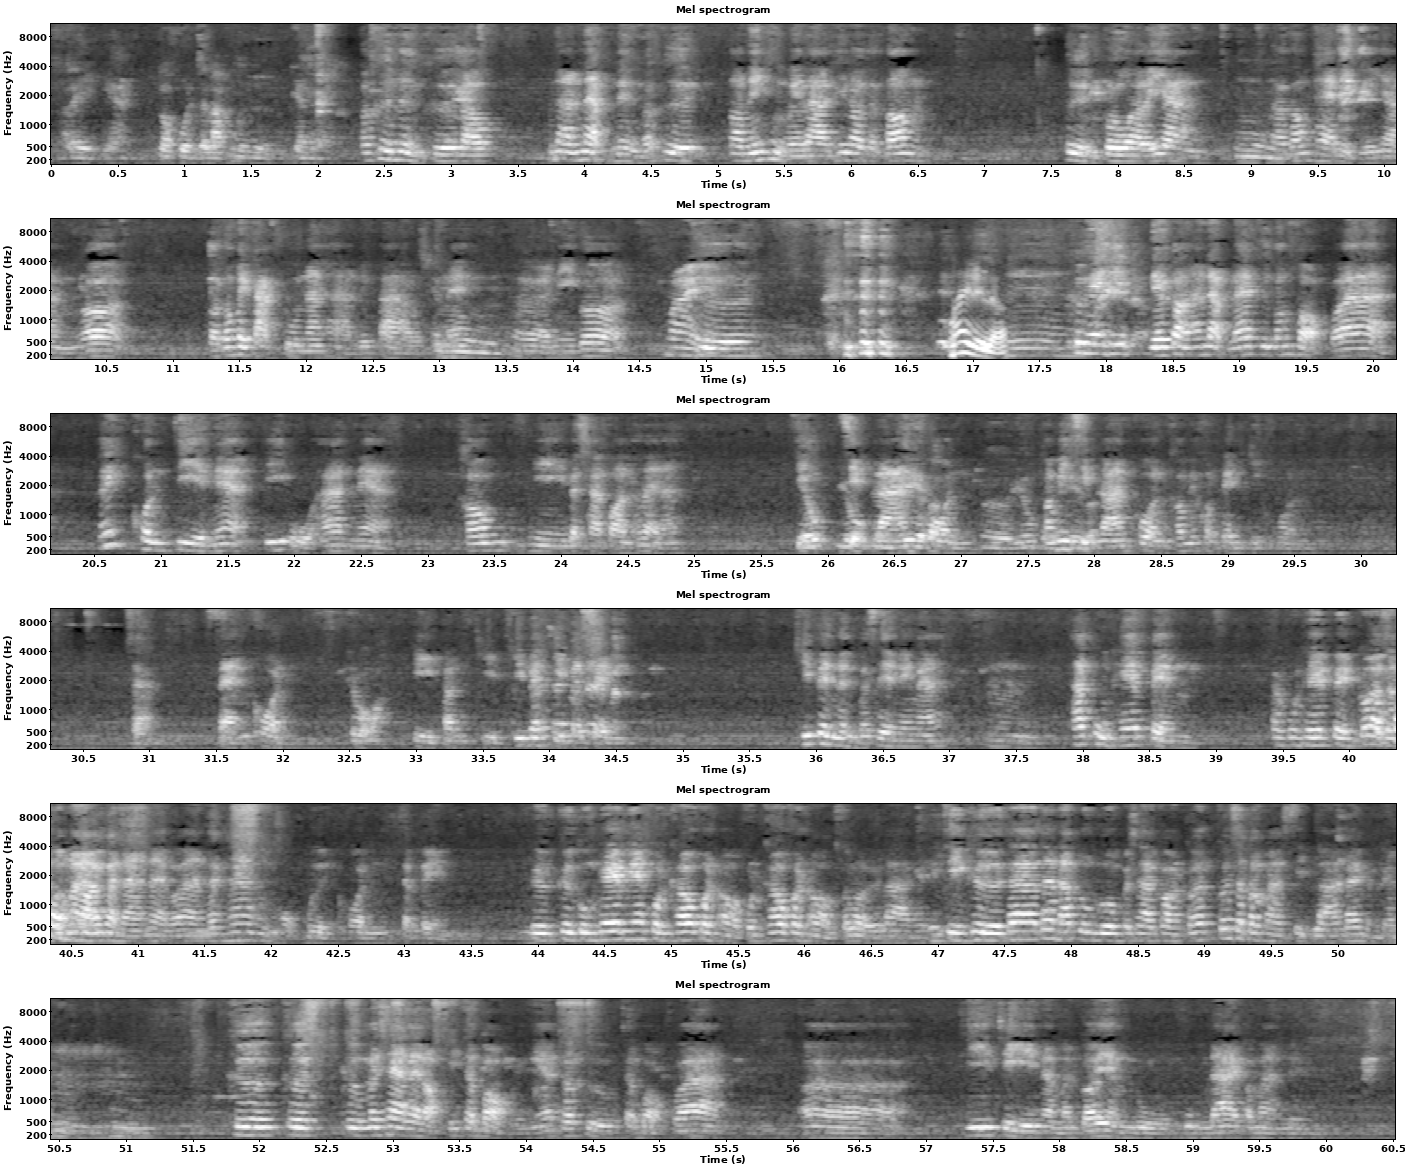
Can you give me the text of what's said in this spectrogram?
อืมอะไรอย่างเงี้ย เราควรจะรับมือยังไงก็คือหนึ่งคือเราอันดับหนึ่งก็คือ ตอนนี้ถึงเวลาที่เราจะต้องตื่นกลัวหรือยังอืมเราต้องแพนิคหรือยังก็ เราต้องไปกักตุนอาหารหรือเปล่าใช่ไหมอืมเอออันนี้ก็ไม่คือไม่เลยเหรอคือไงดีเดี๋ยวก่อนอันดับแรกคือต้องบอกว่าเฮ้ยคนจีนเนี่ย ที่อู่ฮั่นเนี่ยเขามีประชากรเท่าไหร่นะเดี๋ยวสิบล้านคนเออยวเขามีสิบล้านคนเขามีคนเป็นกี่คน แสนแสนคนใช่ป่าวะกี่ปันกี่ที่เป็นกี่เปอร์เซ็นต์ที่เป็นหนึ่งเปอร์เซ็นต์เองนะอืม ถ้ากรุงเทพเป็น ถ้ากรุงเทพเป็นก็ก็อาอาจจจะจะปประระมามาณณกว่านั้นนะประมาณสักห้าถึงหกหมื่นคนจะเป็น คือคือกรุงเทพเนี่ยคนเข้าคนออกคนเข้าคนออกตลอดเวลาไงจริงๆคือ ถ้าถ้านับรวมๆประชากรก็ก็จะประมาณสิบล้านได้เหมือนกันคือคือคือไม่ใช่อะไรหรอกที่จะบอกอย่างเงี้ย ก็คือจะบอกว่า เอ่อที่จีนน่ะมันก็ยังดูคุมได้ประมาณหนึ่ง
